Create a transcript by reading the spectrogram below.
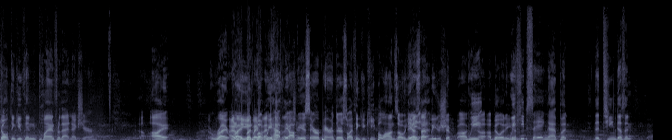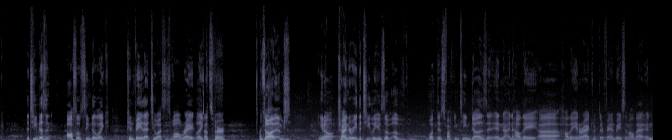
don't think you can plan for that next year. I. Right, I right, but, but that- we have the year. obvious heir apparent there, so I think you keep Alonso. He I has that uh, leadership uh, we uh, ability. We keep saying that, but the team doesn't. The team doesn't also seem to like convey that to us as well, right? Like, that's fair. and so I'm just, you know, trying to read the tea leaves of, of what this fucking team does and, and, and how they uh, how they interact with their fan base and all that. And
